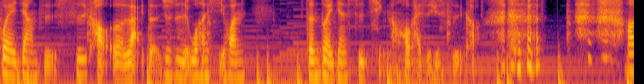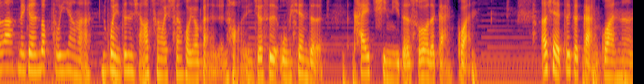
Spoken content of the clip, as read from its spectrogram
会这样子思考而来的，就是我很喜欢针对一件事情，然后开始去思考。好了，每个人都不一样啦。如果你真的想要成为生活有感的人哈，你就是无限的开启你的所有的感官。而且这个感官呢，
